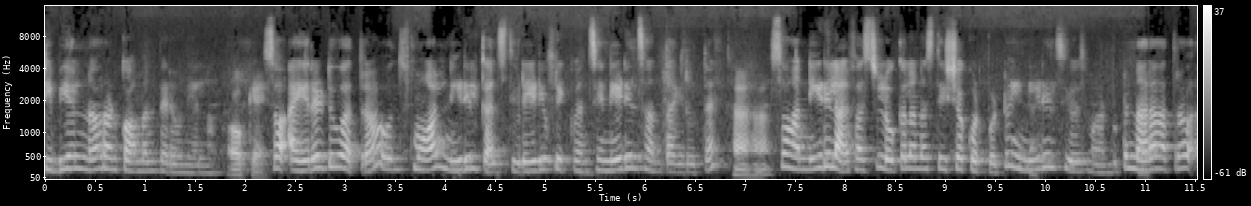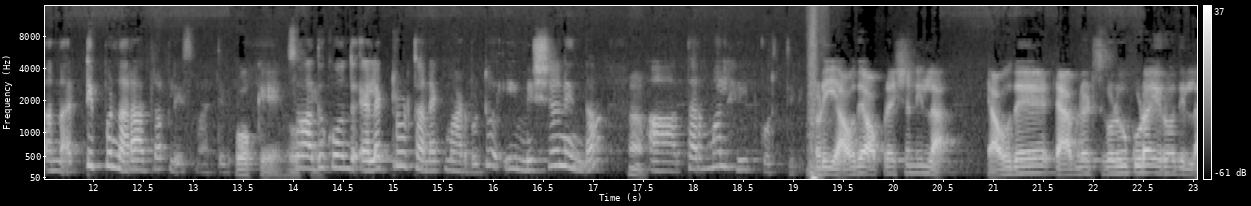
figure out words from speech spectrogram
Tibial nerve and common peroneal nerve okay so ಎರಡು ಹತ್ರ ಒಂದು ಸ್ಮಾಲ್ ನೀಡಿಲ್ ಕಲಿಸ್ತೀವಿ ರೇಡಿಯೋ ಫ್ರೀಕ್ವೆನ್ಸಿ ನೀಡಿಲ್ಸ್ ಅಂತ ಇರುತ್ತೆ. ಸೊ ಆ ನೀಡಿಲ್ ಫಸ್ಟ್ ಲೋಕಲ್ ಅನಸ್ತೀಶ ಕೊಟ್ಬಿಟ್ಟು ಈ ನೀಡಿಲ್ಸ್ ಯೂಸ್ ಮಾಡ್ಬಿಟ್ಟು ನರ ಹತ್ರ ಟಿಪ್ ನರ ಹತ್ರ ಪ್ಲೇಸ್ ಮಾಡ್ತೀವಿ. ಓಕೆ ಸೊ ಅದಕ್ಕೊಂದು ಎಲೆಕ್ಟ್ರೋಡ್ ಕನೆಕ್ಟ್ ಮಾಡ್ಬಿಟ್ಟು ಈ ಮಿಷನ್ ಇಂದ. ಥರ್ಮಲ್ ಹೀಟ್ ಕೊಡ್ತೀವಿ. ನೋಡಿ ಯಾವುದೇ ಆಪರೇಷನ್ ಇಲ್ಲ. ಯಾವುದೇ ಟ್ಯಾಬ್ಲೆಟ್ಸ್ಗಳು ಕೂಡ ಇರೋದಿಲ್ಲ.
